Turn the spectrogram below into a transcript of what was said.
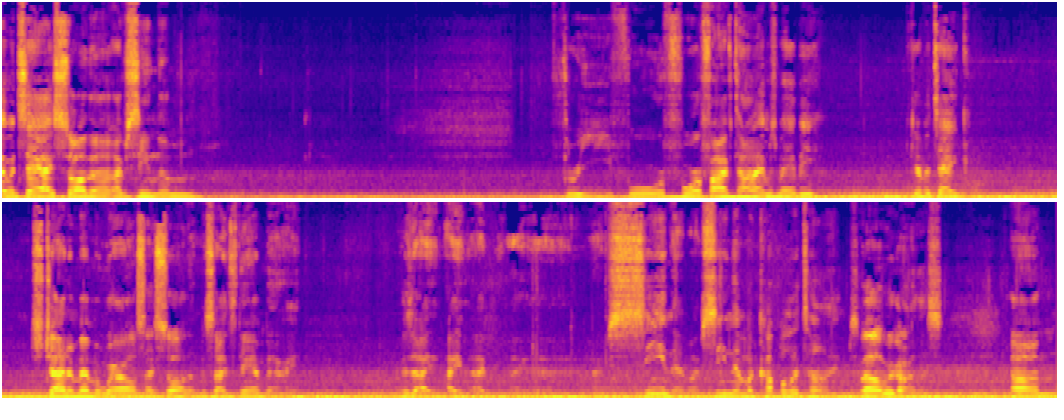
I would say I saw the. I've seen them three, four, four or five times, maybe, give or take. I'm just trying to remember where else I saw them besides Danbury. Because I, I, I, I, have seen them. I've seen them a couple of times. Well, regardless. Um,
